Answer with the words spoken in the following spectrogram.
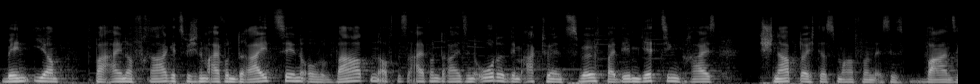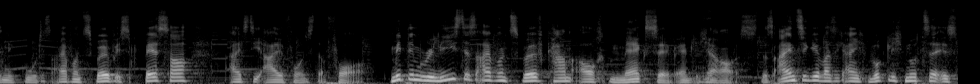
wenn ihr bei einer Frage zwischen dem iPhone 13 oder warten auf das iPhone 13 oder dem aktuellen 12 bei dem jetzigen Preis, schnappt euch das Smartphone, es ist wahnsinnig gut. Das iPhone 12 ist besser als die iPhones davor. Mit dem Release des iPhone 12 kam auch MagSafe endlich heraus. Das einzige, was ich eigentlich wirklich nutze, ist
